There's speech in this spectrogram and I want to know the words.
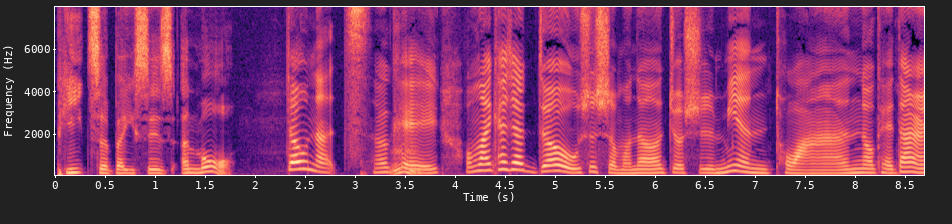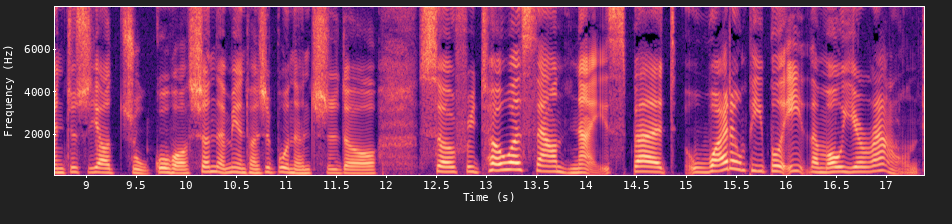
pizza bases, and more. Donuts，OK，、我们来看一下 dough 是什么呢？就是面团，OK，当然就是要煮过，生的面团是不能吃的哦。So fritoa sound nice, but why don't people eat them all year round?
